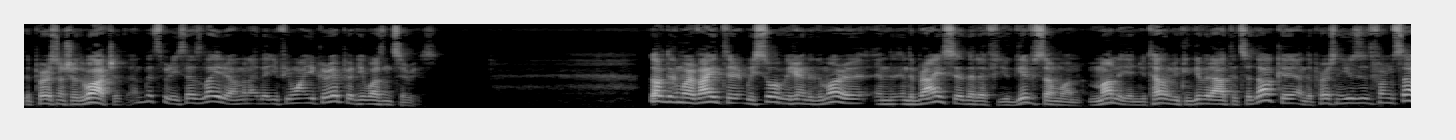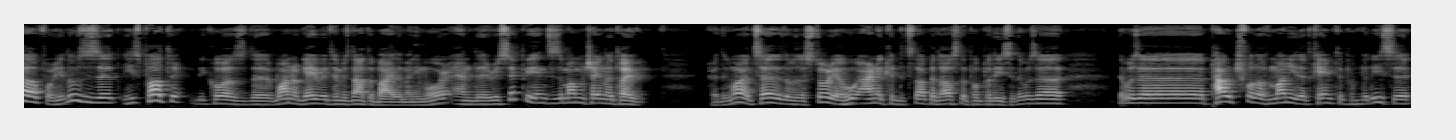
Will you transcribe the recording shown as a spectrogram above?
the person should watch it. And that's what he says later. that if you want, you can rip it. He wasn't serious. Look, the Gemara weiter, we saw over here in the Gemara, in the, in the that if you give someone money and you tell him you can give it out to tzedakah, and the person uses it for himself, or he loses it, he's potter, because the one who gave it to him is not the them anymore, and the recipient is a mom chain For the Gemara, it says there was a story of who Arnik and the tzedakah the Pumpadisa. There was a there was a pouch full of money that came to Pumpadisa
